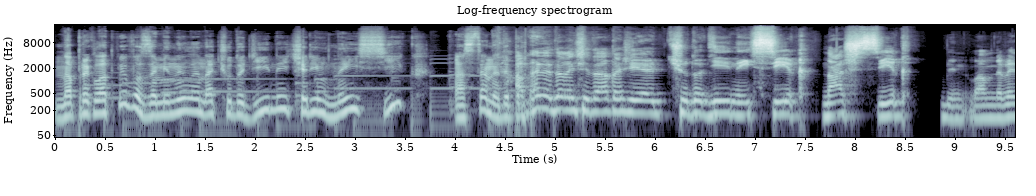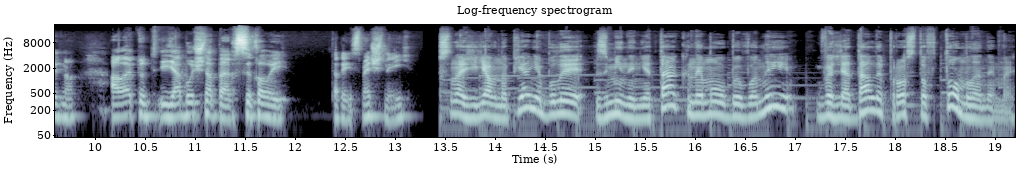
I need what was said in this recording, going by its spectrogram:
Наприклад, пиво замінили на чудодійний чарівний сік. А сцени, де А в мене, до речі, також є чудодійний сік, наш сік. Блін, вам не видно. Але тут яблучно-персиковий. Такий смачний. Персонажі явно п'яні були змінені так, немов би вони виглядали просто втомленими.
